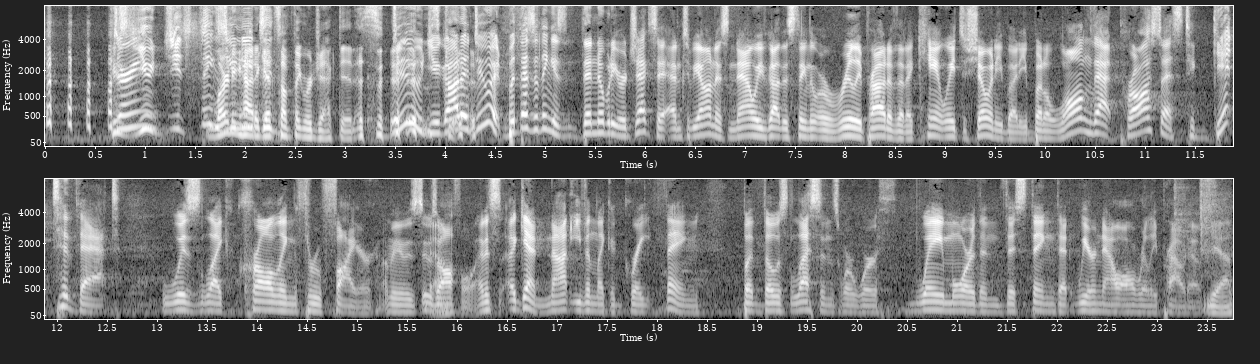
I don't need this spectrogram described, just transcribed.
'Cause During- you just things learning you how need to get something rejected. dude, you got to do it. But that's the thing is, then nobody rejects it. And to be honest, now we've got this thing that we're really proud of that I can't wait to show anybody. But along that process to get to that was like crawling through fire. I mean, it was it was awful. And it's again not even like a great thing, but those lessons were worth way more than this thing that we're now all really proud of. Yeah.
